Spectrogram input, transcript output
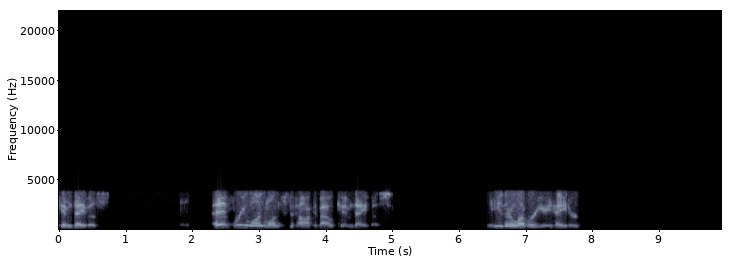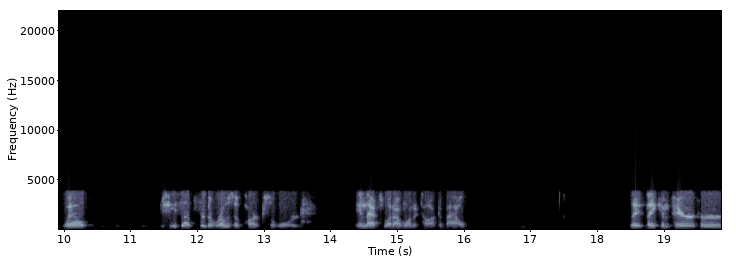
Kim Davis. Everyone wants to talk about Kim Davis. Either love her or you hate her. Well, she's up for the Rosa Parks Award, and that's what I want to talk about. They they compare her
